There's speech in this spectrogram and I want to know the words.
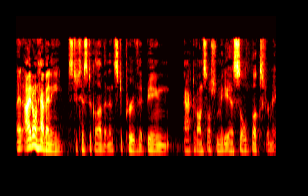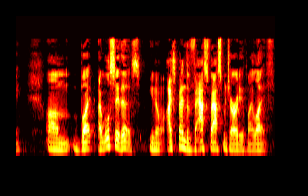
and I don't have any statistical evidence to prove that being active on social media has sold books for me. Um, but I will say this: you know, I spend the vast, vast majority of my life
